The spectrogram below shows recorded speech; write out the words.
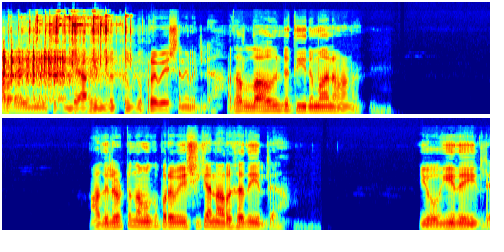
അവിടെ എഴുതി വെച്ചിട്ടില്ല അഹിന്ദുക്കൾക്ക് പ്രവേശനമില്ല? അത് അള്ളാഹുവിന്റെ തീരുമാനമാണ്. അതിലോട്ട് നമുക്ക് പ്രവേശിക്കാൻ അർഹതയില്ല യോഗ്യതയില്ല.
